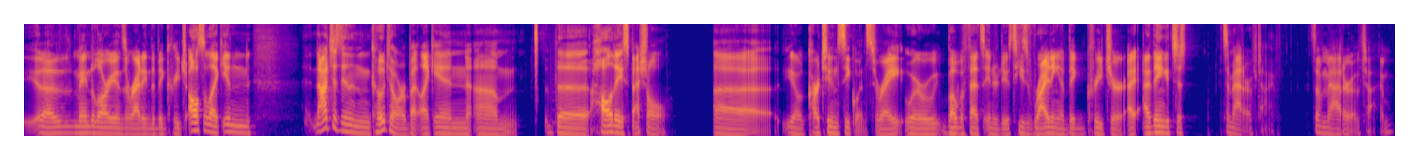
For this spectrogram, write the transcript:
you know, Mandalorians are riding the big creature. Also, like in not just in KOTOR, but like in um the holiday special uh you know cartoon sequence right where boba fett's introduced he's riding a big creature i, I think it's just it's a matter of time it's a matter of time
